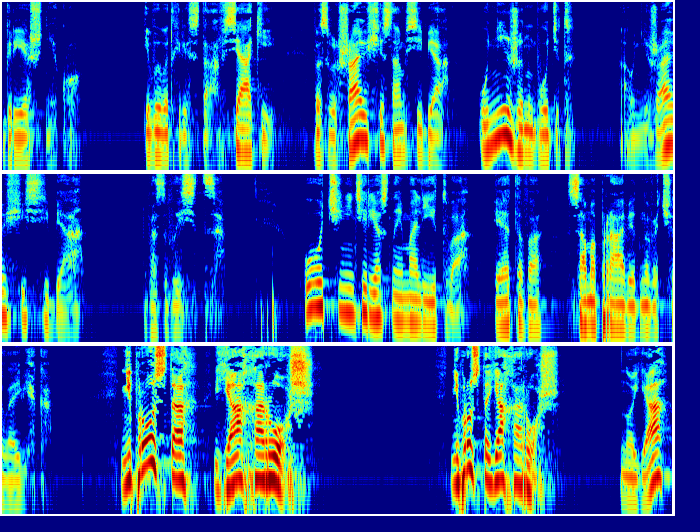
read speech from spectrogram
грешнику». И вывод Христа. Всякий, возвышающий сам себя, унижен будет, а унижающий себя возвысится. Очень интересная молитва этого самоправедного человека. Не просто «я хорош», не просто «я хорош», но «я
